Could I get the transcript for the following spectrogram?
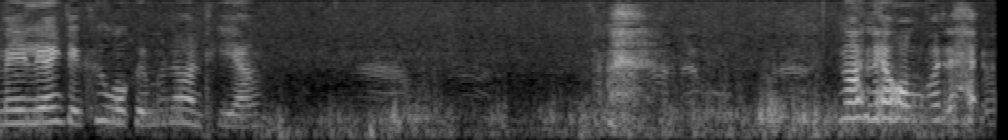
ไม่เลี้ยงจะคือว่าขึ้นมานอนเทียงนอนในห้องไม่ได้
